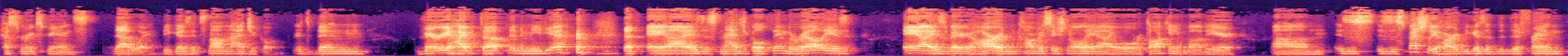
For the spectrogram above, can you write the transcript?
customer experience that way because it's not magical. It's been very hyped up in the media that AI is this magical thing, but reality is AI is very hard, and conversational AI, what we're talking about here, um, is is especially hard because of the different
